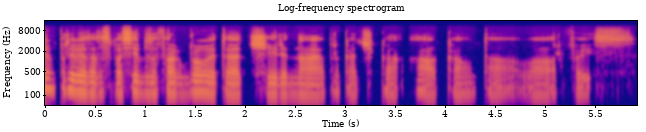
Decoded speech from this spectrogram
Всем привет, это спасибо за фрагбро, это очередная прокачка аккаунта Warface.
